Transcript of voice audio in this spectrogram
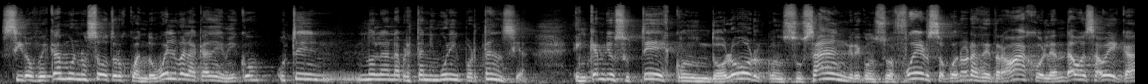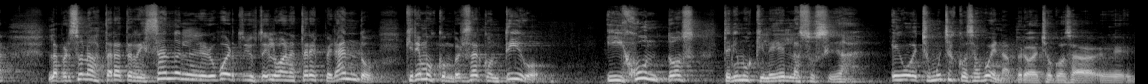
si los becamos nosotros, cuando vuelva el académico, ustedes no le van a prestar ninguna importancia. En cambio, si ustedes con dolor, con su sangre, con su esfuerzo, con horas de trabajo le han dado esa beca, la persona va a estar aterrizando en el aeropuerto y ustedes lo van a estar esperando. Queremos conversar contigo. Y juntos tenemos que leer la sociedad. Evo ha hecho muchas cosas buenas, pero ha hecho cosas. Eh,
